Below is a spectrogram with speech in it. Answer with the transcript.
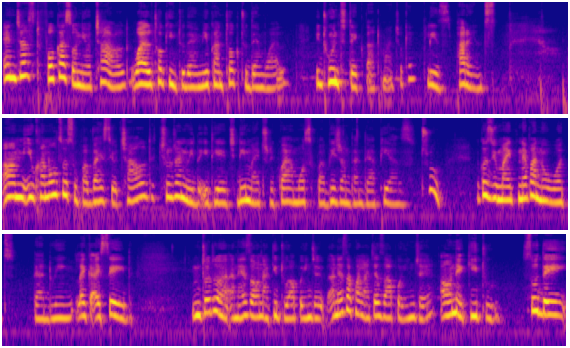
and just focus on your child while talking to them. You can talk to them while it won't take that much, okay? Please, parents. Um, you can also supervise your child. Children with ADHD might require more supervision than their peers. True. Because you might never know what they're doing. Like I said, mtoto anaweza ona kitu hapo nje anaweza kuwa anacheza hapo nje aone kitu so they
